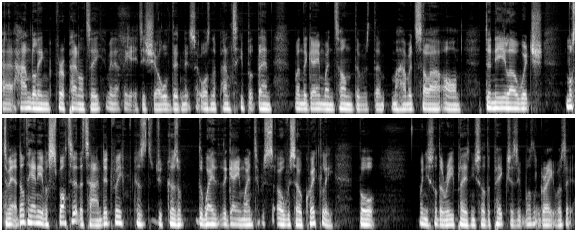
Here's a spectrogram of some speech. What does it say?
uh, handling for a penalty. I mean, I think it hit his shoulder, didn't it? So it wasn't a penalty. But then when the game went on, there was the Mohamed Salah on Danilo, which must admit, I don't think any of us spotted at the time, did we? Because because of the way that the game went, it was over so quickly. But when you saw the replays and you saw the pictures, it wasn't great, was it?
